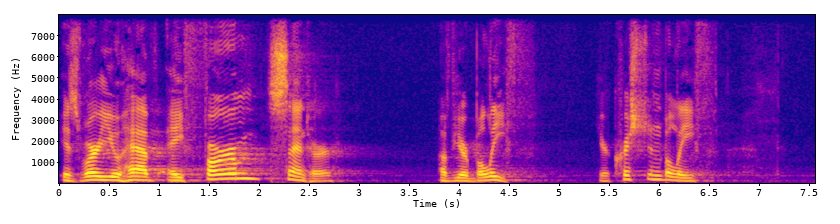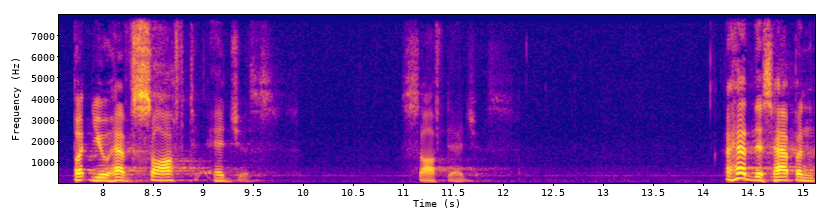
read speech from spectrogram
is where you have a firm center of your belief, your Christian belief, but you have soft edges. Soft edges. I had this happen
